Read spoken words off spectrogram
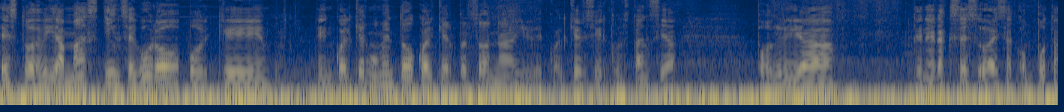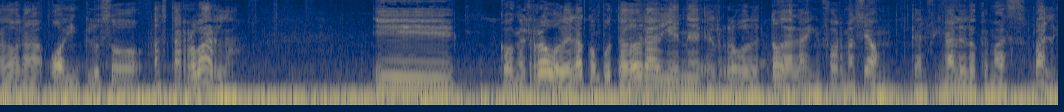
es todavía más inseguro porque en cualquier momento cualquier persona y de cualquier circunstancia podría tener acceso a esa computadora o incluso hasta robarla. Y con el robo de la computadora viene el robo de toda la información, que al final es lo que más vale,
